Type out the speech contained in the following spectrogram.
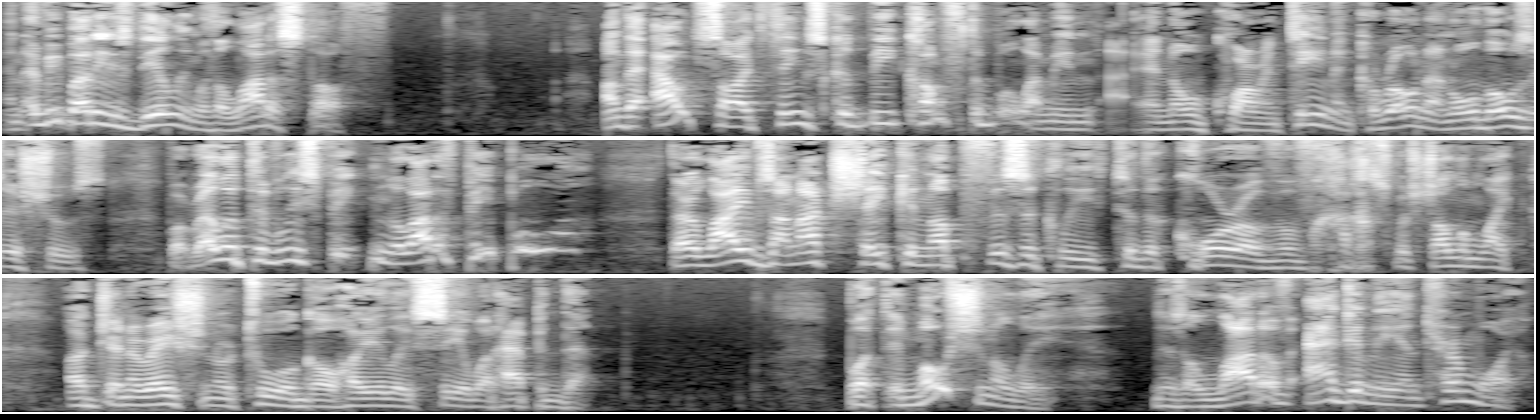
And everybody's dealing with a lot of stuff. On the outside, things could be comfortable. I mean, I know quarantine and corona and all those issues, but relatively speaking, a lot of people, uh, their lives are not shaken up physically to the core of, of chachs v'shalom like a generation or two ago, how you see what happened then. But emotionally, there's a lot of agony and turmoil.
